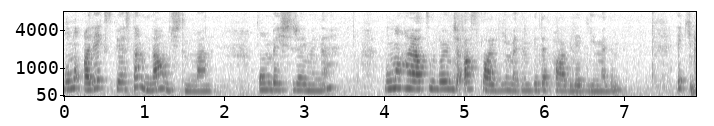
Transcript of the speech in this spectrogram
Bunu AliExpress'ten mi ne almıştım ben? 15 liraya mı ne? Bunu hayatım boyunca asla giymedim. Bir defa bile giymedim. Ekim.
